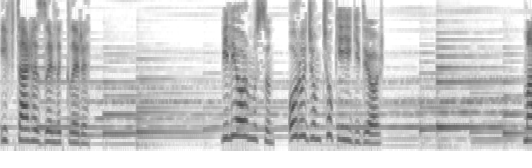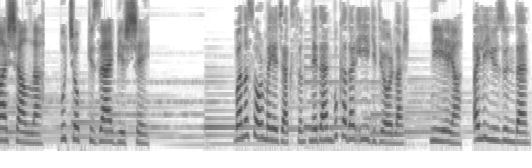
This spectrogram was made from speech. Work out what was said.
İftar hazırlıkları. Biliyor musun? Orucum çok iyi gidiyor. Maşallah. Bu çok güzel bir şey. Bana sormayacaksın, neden bu kadar iyi gidiyorlar? Niye ya? Ali yüzünden.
